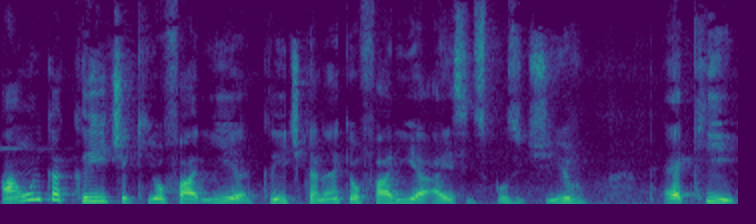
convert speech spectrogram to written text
A única crítica que eu faria, crítica, né, que eu faria a esse dispositivo é que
